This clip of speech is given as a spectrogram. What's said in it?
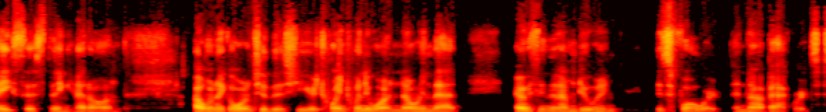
face this thing head on. I want to go into this year, 2021, knowing that everything that I'm doing is forward and not backwards.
